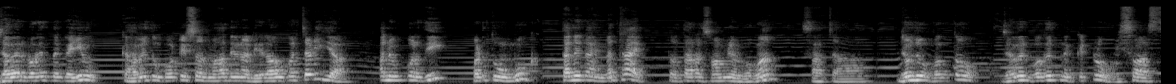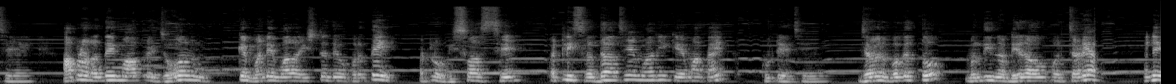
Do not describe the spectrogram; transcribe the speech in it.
ઝવેર ભગતને કહ્યું કે હવે તું કોટેશ્વર મહાદેવના ડેરા ઉપર ચડી જા અને ઉપરથી પડતું મુખ તને કાંઈ ન થાય તો તારા સ્વામિનારાયણ ભગવાન સાચા. જોજો ભક્તો ઝવેર ભગતને કેટલો વિશ્વાસ છે. આપણા હૃદયમાં આપણે જોવાનું કે મને મારા ઈષ્ટદેવ પ્રત્યે આટલો વિશ્વાસ છે, આટલી શ્રદ્ધા છે મારી કે એમાં કાંઈ ખૂટે છે. ઝવેર ભગત તો મંદિરના ડેરા ઉપર ચડ્યા અને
